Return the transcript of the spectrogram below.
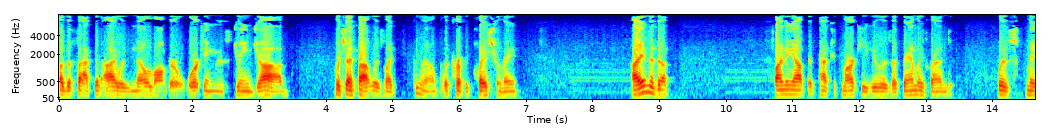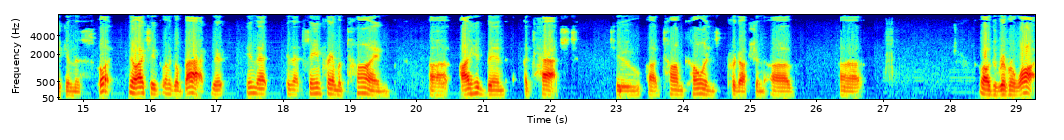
of the fact that I was no longer working this dream job, which I thought was like, you know, the perfect place for me, I ended up finding out that Patrick Markey, who was a family friend, was making this foot. No, actually, I want to go back. There, in that in that same frame of time, uh, I had been attached to uh, Tom Cohen's production of uh, well, The River Why.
